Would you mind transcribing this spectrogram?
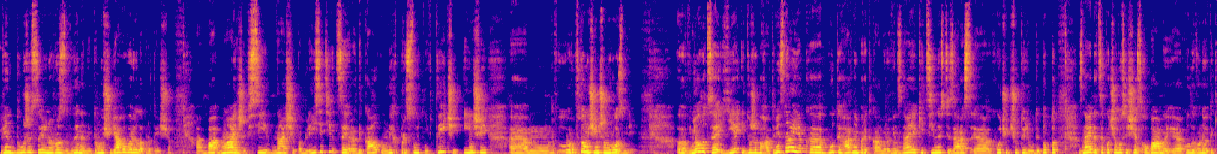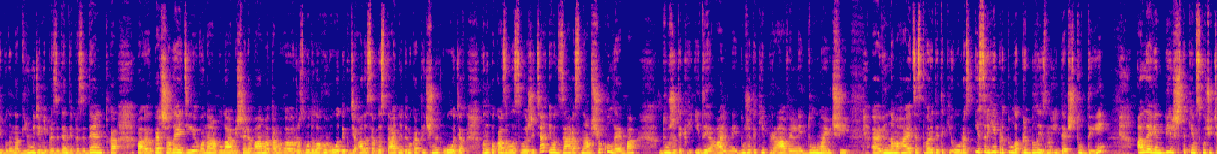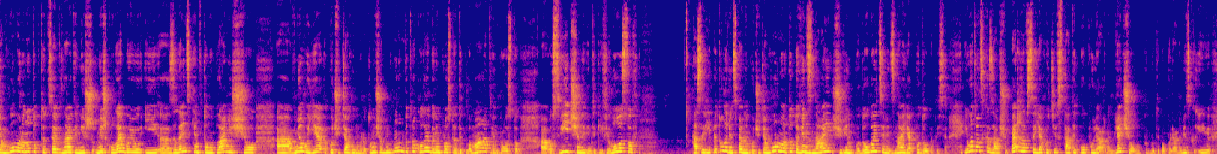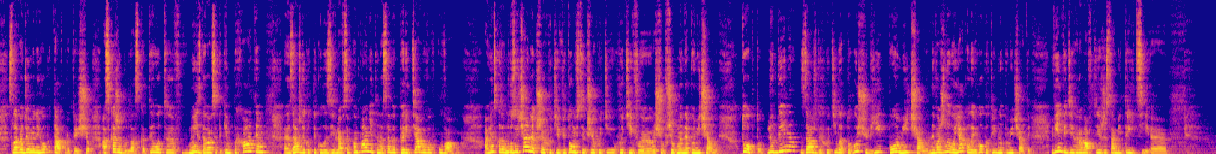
Він дуже сильно розвинений, тому що я говорила про те, що майже всі наші паблісіті, цей радикал у них присутній в тій чи іншій, в- в тому чи іншому розмірі. Е, В нього це є і дуже багато. Він знає, як е, бути гарним перед камерою. Він знає, які цінності зараз е, хочуть чути люди. Тобто, знаєте, це почалося ще з Обами, коли вони такі були надлюдяні, президент і президентка, перша леді. Вона була Мішель Обама, там розводила городик, вдягалася в достатньо демократичний одяг. Вони показували своє життя. І от зараз нам що Кулеба дуже такий ідеальний, дуже такий правильний, думаючий. Е, Він намагається створити такий образ. І Сергій Притула приблизно іде ж туди, але він більш таким з почуттям гумору. Ну, тобто, це знаєте, між, між Кулебою і е, Зеленським в тому плані, що е, в нього є почуття гумору. Тому що ну, Дмитро Кулеба він просто дипломат, він просто е, освічений, він такий філософ. А Сергій Притула він з певним почуттям гумору, тобто він знає, що він подобається, він знає, як подобатися. І от він сказав, що перш за все я хотів стати популярним. Для чого бути популярним? Він і Слава Дьомін його питав про те, що а скажи, будь ласка, ти от е, мені здавався таким пихатим. е, Завжди, коли ти коли з'являвся в компанії, ти на себе перетягував увагу. А він сказав: ну звичайно, якщо я хотів відомості, якщо я хотів, хотів е, щоб, щоб мене помічали. Тобто людина завжди хотіла того, щоб її помічали. Неважливо як, але його потрібно помічати. Він відігравав в тій же самій трійці е,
